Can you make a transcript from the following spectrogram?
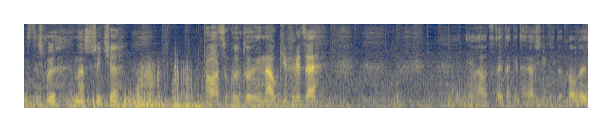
Jesteśmy na szczycie Pałacu Kultury i Nauki w Rydze. I mamy tutaj taki tarasik widokowy.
